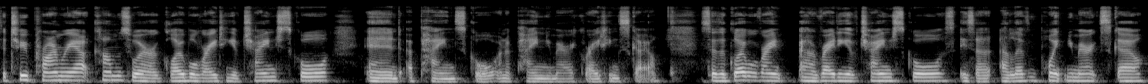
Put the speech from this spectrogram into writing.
The two primary outcomes were a global rating of change score and a pain score on a pain numeric rating scale. So the global rate, uh, rating of change scores is an 11 point numeric scale,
